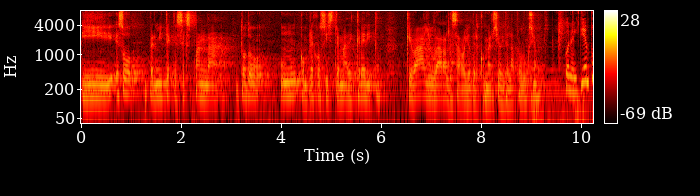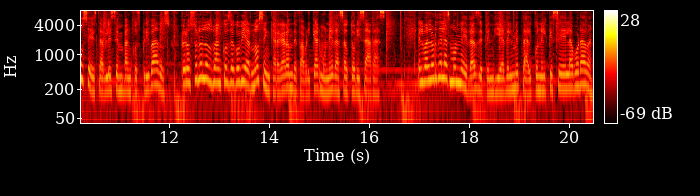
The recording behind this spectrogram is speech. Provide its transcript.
y eso permite que se expanda todo un complejo sistema de crédito que va a ayudar al desarrollo del comercio y de la producción. Con el tiempo se establecen bancos privados, pero solo los bancos de gobierno se encargaron de fabricar monedas autorizadas. El valor de las monedas dependía del metal con el que se elaboraban.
